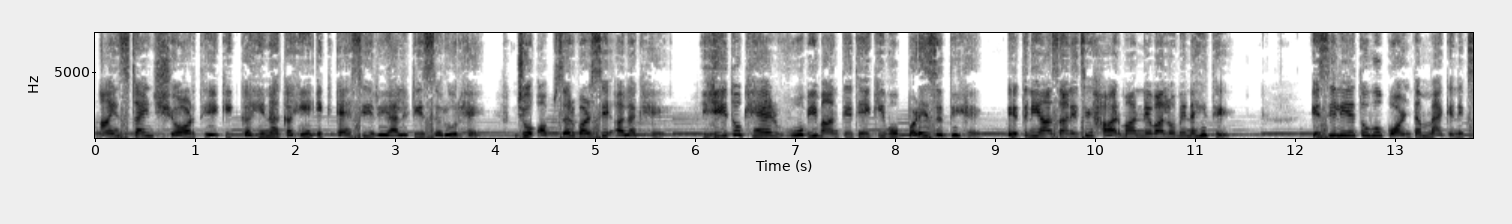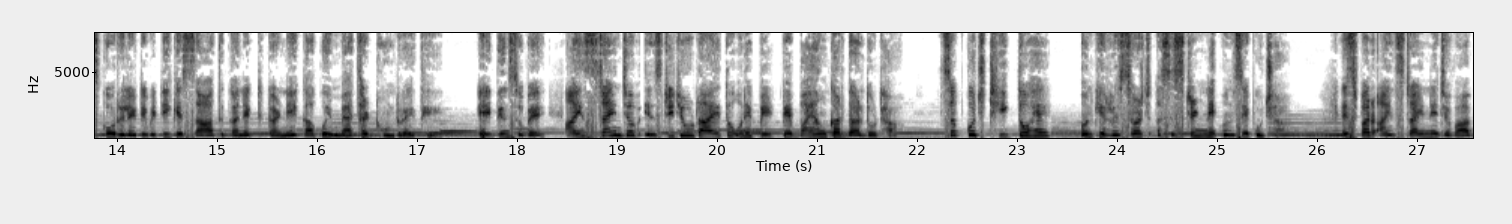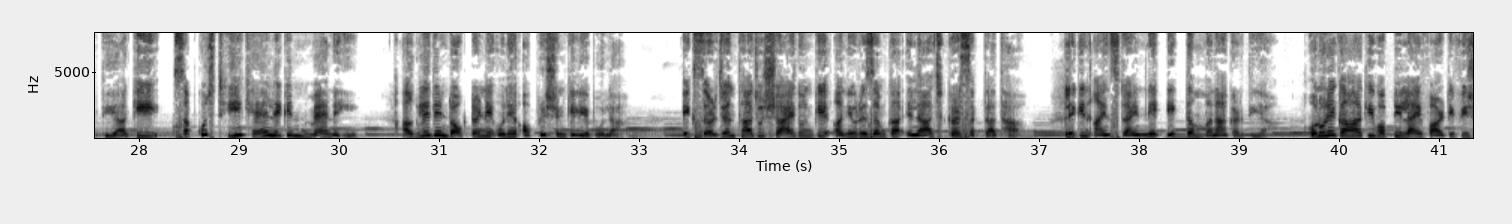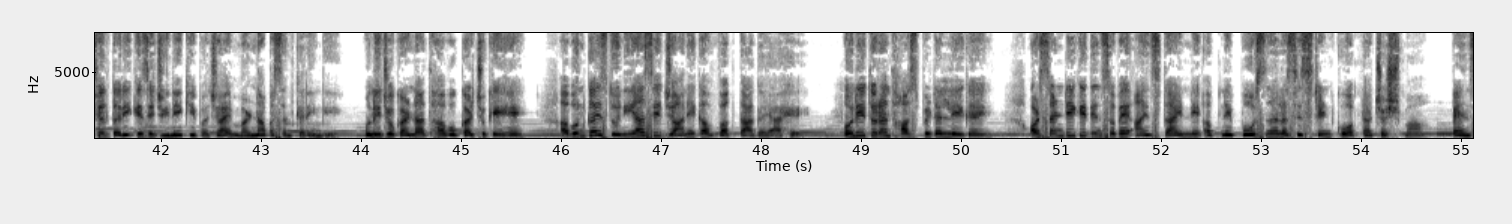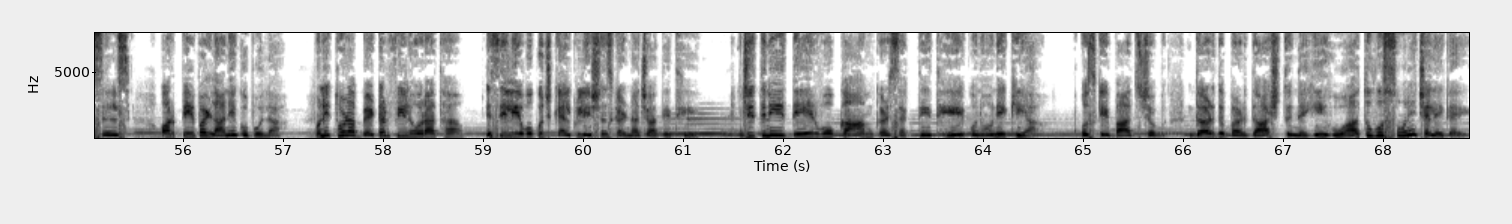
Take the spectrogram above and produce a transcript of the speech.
आइंस्टाइन श्योर थे कि कहीं ना कहीं एक ऐसी रियलिटी ज़रूर है, जो ऑब्जर्वर से अलग है। ये तो खैर वो भी मानते थे कि वो बड़े जिद्दी है, इतनी आसानी से हार मानने वालों में नहीं थे। इसीलिए तो वो क्वांटम मैकेनिक्स को रिलेटिविटी के साथ कनेक्ट करने का कोई मेथड ढूंढ रहे थे। एक दिन सुबह, आइंस्टाइन जब इंस्टीट्यूट आए तो उन्हें पेट में भयंकर दर्द उठा। सब कुछ ठीक तो है उनके रिसर्च असिस्टेंट ने उनसे पूछा। इस पर आइंस्टाइन ने जवाब दिया कि सब कुछ ठीक है, लेकिन मैं नहीं। अगले दिन डॉक्टर ने उन्हें ऑपरेशन के लिए बोला। एक सर्जन था जो शायद उनके अन्यूरिज्म का इलाज कर सकता था, लेकिन आइंस्टाइन ने एकदम मना कर दिया। उन्होंने कहा कि वो अपनी लाइफ आर्टिफिशियल तरीके से जीने की बजाय मरना पसंद करेंगे। उन्हें जो करना था वो कर चुके हैं। अब उनका इस दुनिया से जाने का वक्त आ गया है। उन्हें तुरंत हॉस्पिटल ले गए और संडे के दिन सुबह आइंस्टाइन ने अपने पर्सनल असिस्टेंट को अपना चश्मा, पेंसिल्स और पेपर लाने को बोला। उन्हें थोड़ा बेटर फील हो रहा था, इसीलिए वो कुछ कैलकुलेशंस करना चाहते थे। जितनी देर वो काम कर सकते थे, उन्होंने किया। उसके बाद जब दर्द बर्दाश्त नहीं हुआ तो वो सोने चले गए।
